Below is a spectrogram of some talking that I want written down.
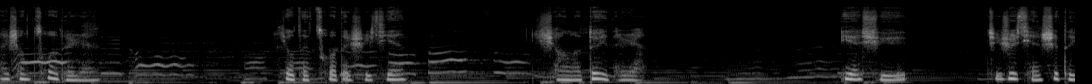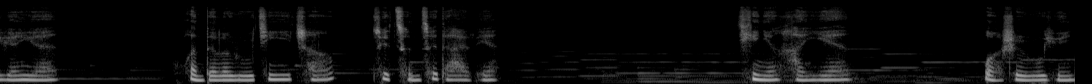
爱上错的人，又在错的时间伤了对的人。也许，只是前世的渊源，换得了如今一场最纯粹的爱恋。七年寒烟，往事如云，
